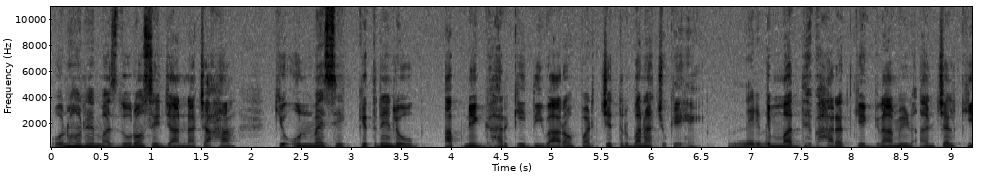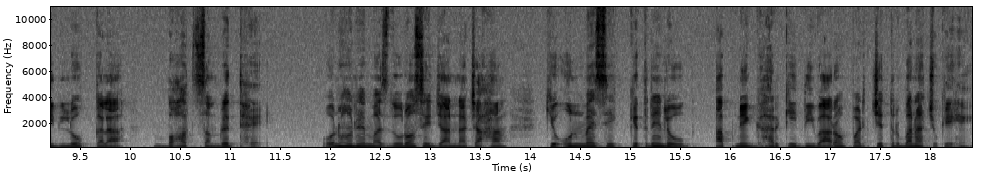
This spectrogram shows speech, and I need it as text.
उन्होंने मजदूरों से जानना चाहा कि उनमें से कितने लोग अपने घर की दीवारों पर चित्र बना चुके हैं। मेरी मध्य भारत के ग्रामीण अंचल की लोक कला बहुत समृद्ध है। उन्होंने मजदूरों से जानना चाहा कि उनमें से कितने लोग अपने घर की दीवारों पर चित्र बना चुके हैं।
